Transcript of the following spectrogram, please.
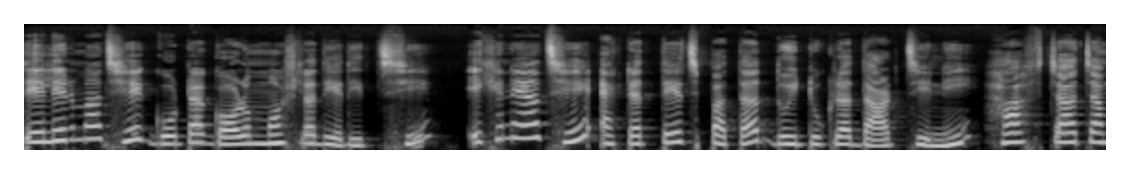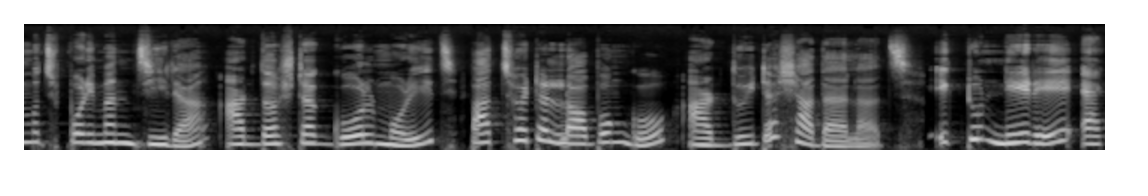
তেলের মাঝে গোটা গরম মশলা দিয়ে দিচ্ছি। এখানে আছে একটা তেজপাতা, দুই টুকরা দারচিনি, হাফ চা চামচ পরিমাণ জিরা আর দশটা গোলমরিচ, পাঁচ ছয়টা লবঙ্গ আর দুইটা সাদা এলাচ। একটু নেড়ে এক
